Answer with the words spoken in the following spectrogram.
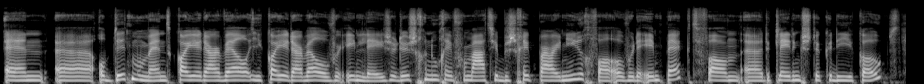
En uh, op dit moment kan je daar wel, je kan je daar wel over inlezen. Dus genoeg informatie beschikbaar in ieder geval over de impact van uh, de kledingstukken die je koopt.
